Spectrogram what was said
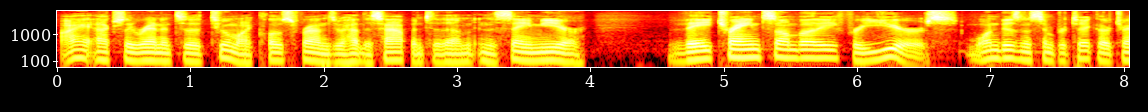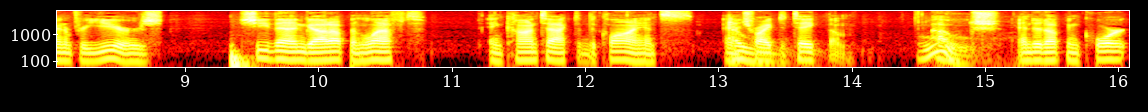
I actually ran into two of my close friends who had this happen to them in the same year. They trained somebody for years, one business in particular trained them for years. She then got up and left and contacted the clients and tried to take them. Ouch. Ended up in court,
